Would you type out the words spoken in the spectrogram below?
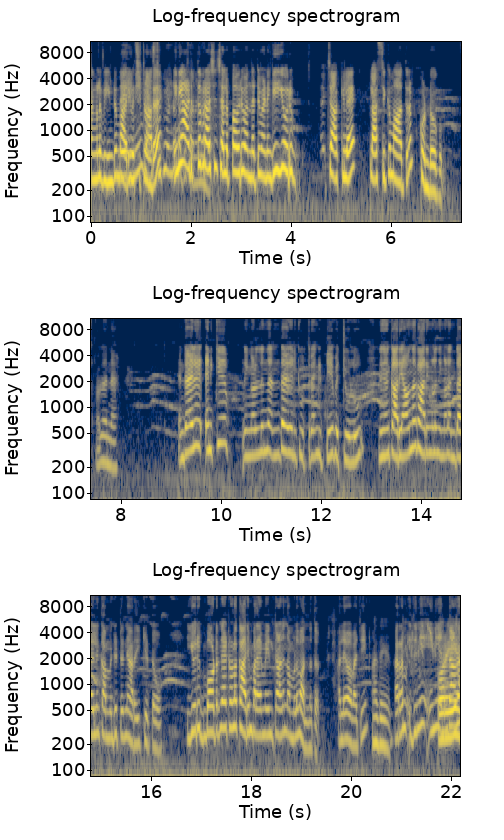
ഞങ്ങൾ വീണ്ടും വാരി വെച്ചിട്ടുണ്ട്. ഇനി അടുത്ത പ്രാവശ്യം ചിലപ്പോ അവർ വന്നിട്ട് വേണമെങ്കിൽ ഈ ഒരു ചാക്കിലെ പ്ലാസ്റ്റിക് മാത്രം കൊണ്ടുപോകും. അത് തന്നെ എന്തായാലും എനിക്ക് നിങ്ങളിൽ നിന്ന് എന്തായാലും എനിക്ക് ഉത്തരം കിട്ടിയേ പറ്റുള്ളൂ. നിങ്ങൾക്ക് അറിയാവുന്ന കാര്യങ്ങൾ നിങ്ങൾ എന്തായാലും കമന്റ് ഇട്ട് തന്നെ അറിയിക്കട്ടോ ഈ ഒരു ഇമ്പോർട്ടന്റ് ആയിട്ടുള്ള കാര്യം പറയാൻ വേണ്ടിയിട്ടാണ് നമ്മൾ വന്നത്. അല്ലേ ബാബാജി? അതെ. കാരണം ഇതിന് ഇനി എന്താണ്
